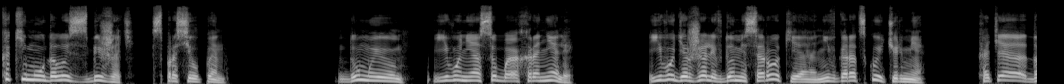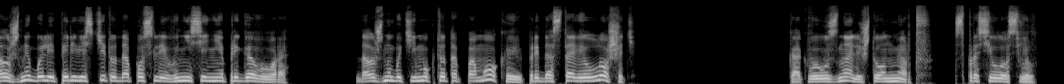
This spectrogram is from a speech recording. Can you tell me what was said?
«Как ему удалось сбежать?» — спросил Пен. Думаю, его не особо охраняли. Его держали в доме Сороки, а не в городской тюрьме. Хотя должны были перевести туда после вынесения приговора. Должно быть, ему кто-то помог и предоставил лошадь. «Как вы узнали, что он мертв? спросил Освил.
